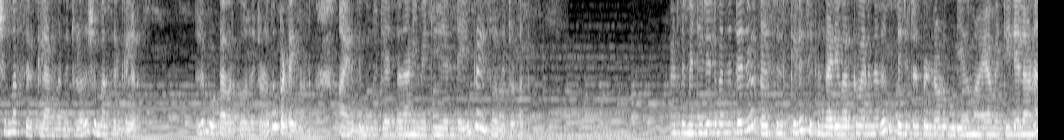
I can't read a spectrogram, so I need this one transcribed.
ഷിമ്മർ സിൽക്കിലാണ് വന്നിട്ടുള്ളത്. ഷിമ്മർ സിൽക്കിൽ ബൂട്ട വർക്ക് വന്നിട്ടുള്ളത് ദുപ്പട്ടയുമാണ് ആയിരത്തി മുന്നൂറ്റി അൻപതാണ് ഈ മെറ്റീരിയലിന്റെയും പ്രൈസ് വന്നിട്ടുള്ളത്. അടുത്ത മെറ്റീരിയൽ വന്നിട്ടൊരു സിൽക്കിൽ ചിക്കൻ കാരി വർക്ക് വരുന്നതും ഡിജിറ്റൽ പ്രിന്റോട് കൂടിയതുമായ മെറ്റീരിയലാണ്.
